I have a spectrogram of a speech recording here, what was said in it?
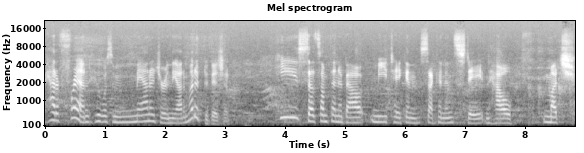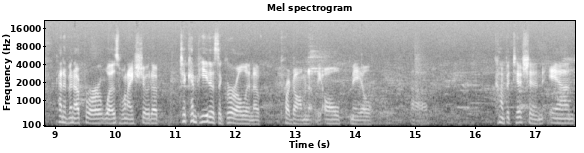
had a friend who was a manager in the automotive division. He said something about me taking second in state and how much kind of an uproar it was when I showed up to compete as a girl in a predominantly all male uh, competition. And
